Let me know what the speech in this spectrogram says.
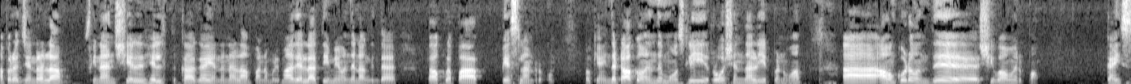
அப்புறம் ஜென்ரலாக ஃபினான்ஷியல் ஹெல்த்துக்காக என்னென்னலாம் பண்ண முடியுமோ அது எல்லாத்தையுமே வந்து நாங்கள் இந்த டாக்கில் பா பேசலான் இருக்கோம். ஓகே இந்த டாக்கை வந்து மோஸ்ட்லி ரோஷன் தான் லீட் பண்ணுவான். அவங்க அவன் கூட வந்து சிவாவும் இருப்பான். கைஸ்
